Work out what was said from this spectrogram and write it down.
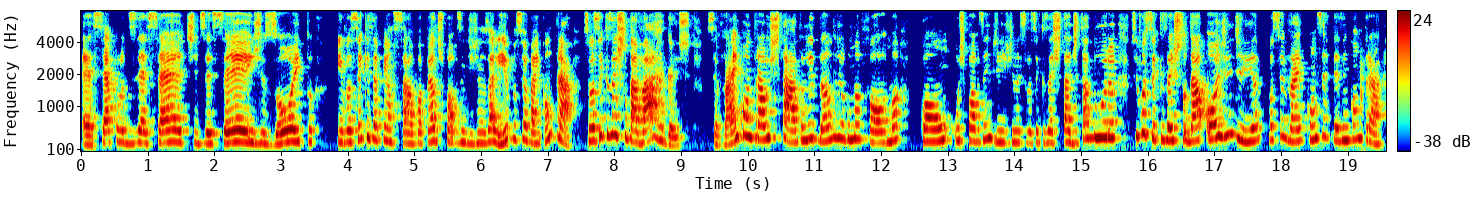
é, século 17, 16, 18, e você quiser pensar o papel dos povos indígenas ali, você vai encontrar. Se você quiser estudar Vargas, você vai encontrar o Estado lidando de alguma forma com os povos indígenas. Se você quiser estudar ditadura, se você quiser estudar hoje em dia, você vai com certeza encontrar.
